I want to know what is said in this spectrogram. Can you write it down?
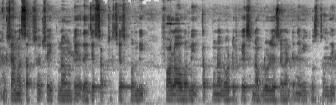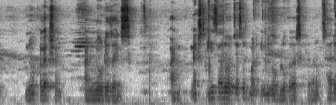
నాకు ఛానల్ సబ్స్క్రైబ్ చేయకుండా ఉంటే దయచేసి సబ్స్క్రైబ్ చేసుకోండి. ఫాలో అవ్వండి. తప్పకుండా నోటిఫికేషన్ అప్లోడ్ చేసిన వెంటనే మీకు వస్తుంది new collection and new designs. And next ఈ శారీ వచ్చేసి మనకి ఇండిగో బ్లూ కలర్ శారీ మనం శారీ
